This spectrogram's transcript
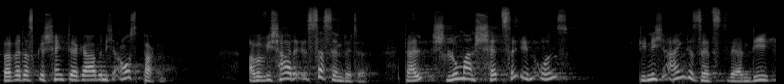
weil wir das Geschenk der Gabe nicht auspacken. Aber wie schade ist das denn bitte? Da schlummern Schätze in uns, die nicht eingesetzt werden, die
